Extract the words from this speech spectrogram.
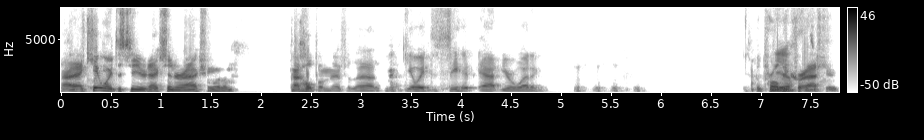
I, I can't wait to see your next interaction with him. I hope I'm there for that. I can't wait to see it at your wedding. He'll probably Yeah. crash it.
